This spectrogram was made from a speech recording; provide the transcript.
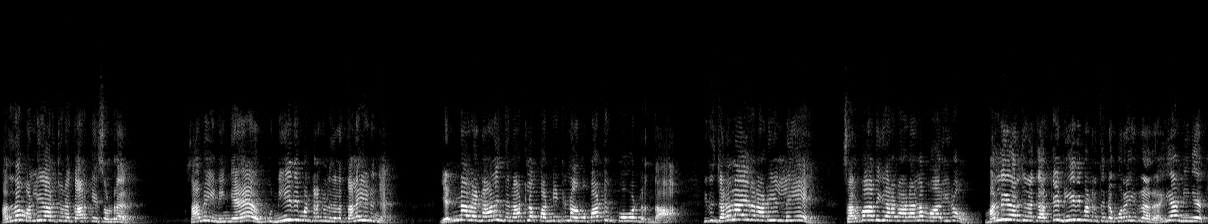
அதுதான் மல்லிகார்ஜுன கார்கே சொல்றார். சாமி நீங்க உ- நீதிமன்றங்கள் இதில் தலையிடுங்க. என்ன வேணாலும் இந்த நாட்டில் பண்ணிட்டு நாங்கள் பாட்டுக்கு போவோம் இருந்தா இது ஜனநாயக நாடு இல்லையே. சர்வாதிகார நாடால மாறிடும் மல்லிகார்ஜுன கார்கே நீதிமன்றத்திட்ட முறையிடுறாரு. ஐயா நீங்க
